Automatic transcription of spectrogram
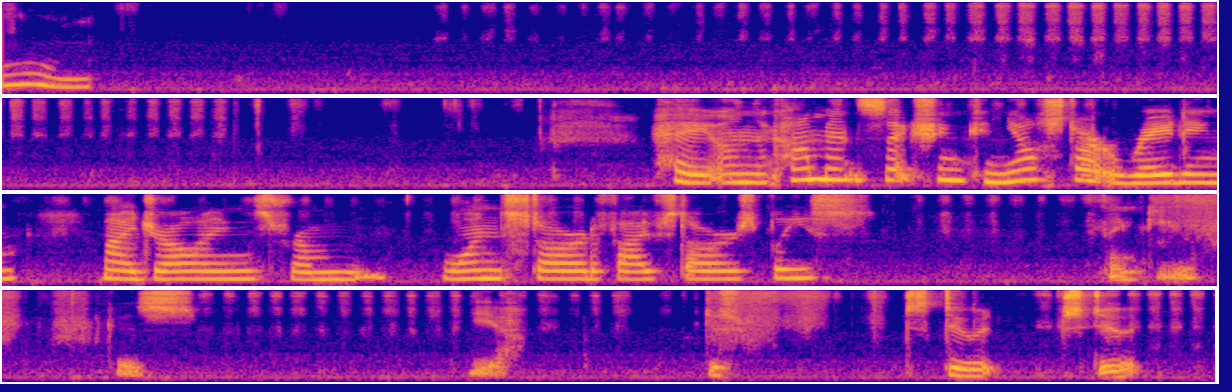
oh. Hey, on the comments section, can y'all start rating my drawings from one star to five stars, please? Thank you. Because, yeah. Just, just do it. Just do it.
